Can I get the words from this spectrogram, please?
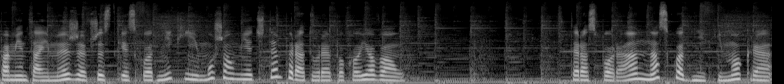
Pamiętajmy, że wszystkie składniki muszą mieć temperaturę pokojową. Teraz pora na składniki mokre.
